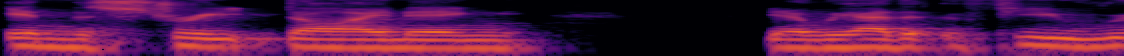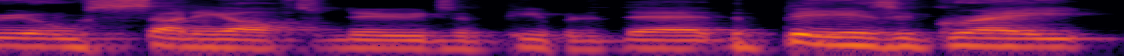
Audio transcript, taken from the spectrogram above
in the street dining. You know we had a few real sunny afternoons and people are there. The beers are great.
